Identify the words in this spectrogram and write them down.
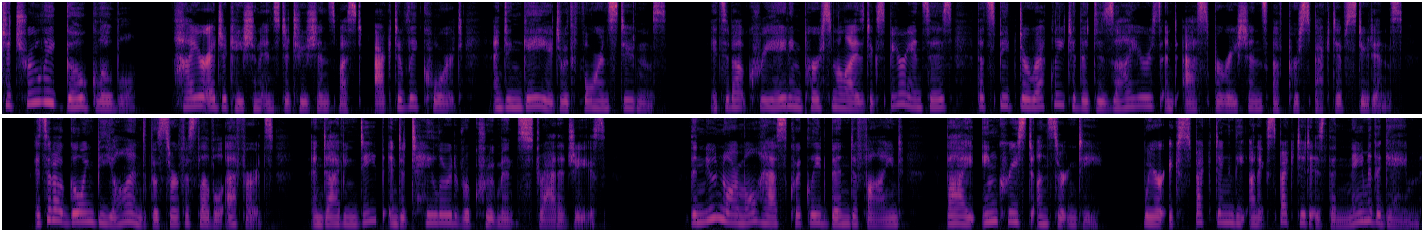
To truly go global, higher education institutions must actively court and engage with foreign students. It's about creating personalized experiences that speak directly to the desires and aspirations of prospective students. It's about going beyond the surface level efforts and diving deep into tailored recruitment strategies. The new normal has quickly been defined by increased uncertainty, where expecting the unexpected is the name of the game.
